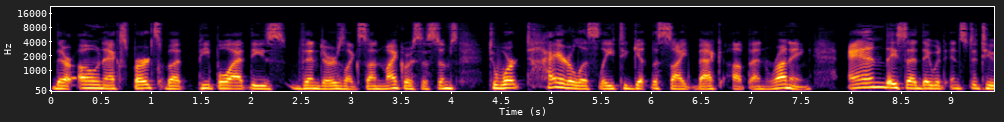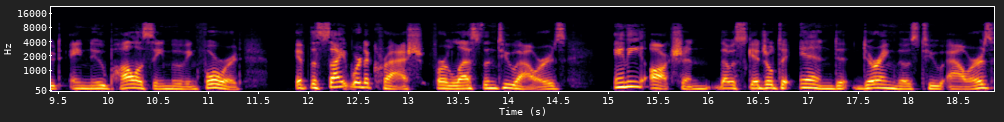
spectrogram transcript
their own experts, but people at these vendors like Sun Microsystems to work tirelessly to get the site back up and running. And they said they would institute a new policy moving forward. If the site were to crash for less than two hours, any auction that was scheduled to end during those two hours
